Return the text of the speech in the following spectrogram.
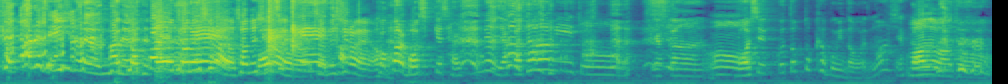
겹발을 제일 싫어요, 언니는. 아, 겹발 저는 싫어요. 저는 싫어요. 멋있게 저는 자- 싫어요. 겹발 멋있게 잘 쓰면 약간 사람이 좀 약간 어. 멋있고 똑똑해 보인다고 해야 되나? 약간 맞아 맞아.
